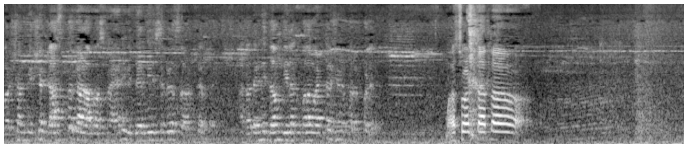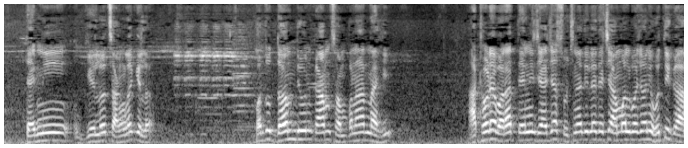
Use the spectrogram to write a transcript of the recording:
वर्षांपेक्षा जास्त काळापासून आहे आणि विद्यार्थी हे सगळं सहन करत आहेत. आता त्यांनी दम दिला तुम्हाला वाटतं अशा फरक पडेल? मला असं वाटतं आता त्यांनी गेलं चांगलं केलं. पण तो दम देऊन काम संपणार नाही. आठवड्याभरात त्यांनी ज्या ज्या सूचना दिल्या त्याची अंमलबजावणी होती का?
